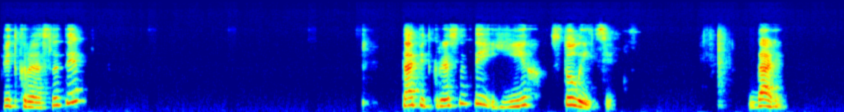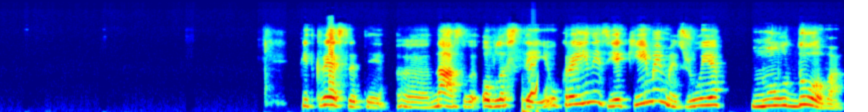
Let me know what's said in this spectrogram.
Підкреслити та підкреслити їх столиці. Далі. Підкреслити е, назви областей України, з якими межує Молдова.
